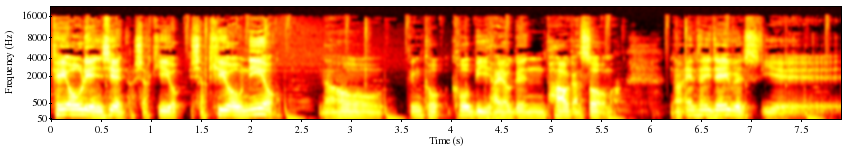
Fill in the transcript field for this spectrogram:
KO 连线，Shaquille Shaquille O'Neal，然后跟 Kobe 还有跟 Paul Gasol 嘛，那 Anthony Davis 也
